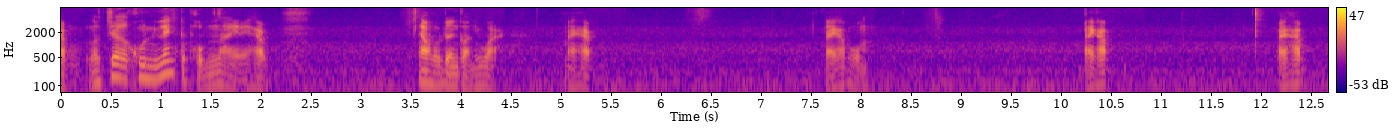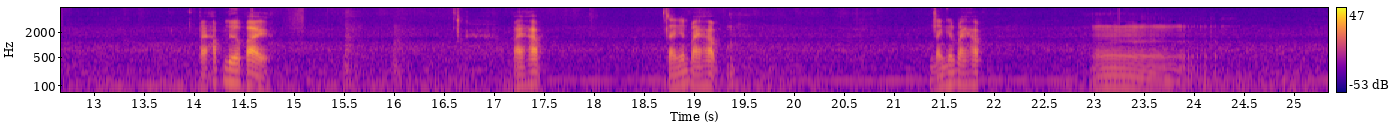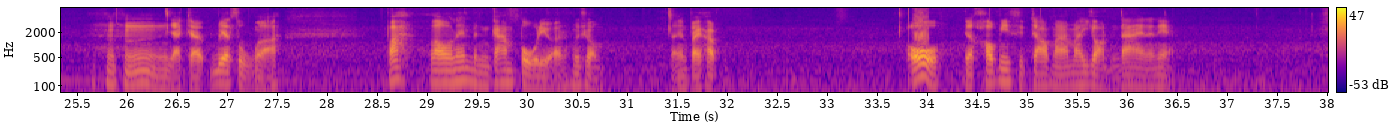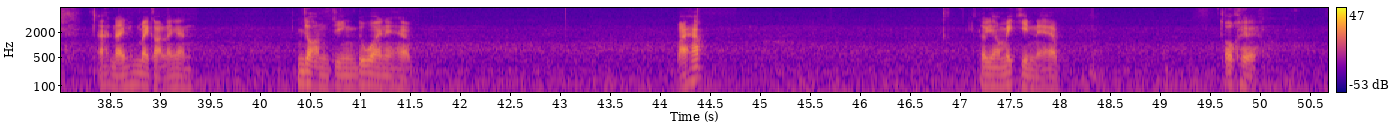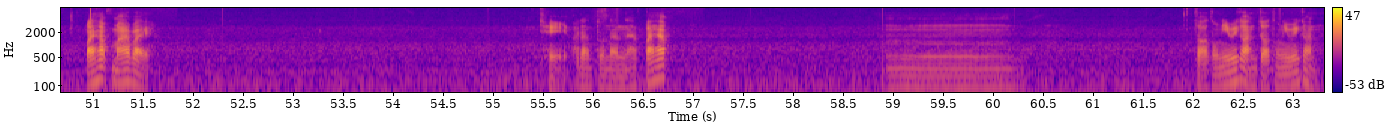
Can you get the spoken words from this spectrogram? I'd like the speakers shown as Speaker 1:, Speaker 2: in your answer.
Speaker 1: ครับเราเจอกับคุณเล่นกับผมหน่อยนะครับเอาเราเดินก่อนดีกว่ามาครับไปครับผม ไปครับ ไปครับ ไปครับเรือไป ไปครับดันขึ้นไปครับดันขึ้นไปครับ อืมอยากจะเบียดสูงเหรอ ปะเราเล่นเป็นกล้ามปูดีกว่าท่านผู้ชมดันขึ้นไปครับ โอ้ เดี๋ยวเขามีสิทธิ์จะเอามามาหย่อนได้นะเนี่ย อะดันขึ้นไปก่อนแล้วกัน หย่อนจริงด้วยนะครับ ไปครับ เรายังไม่กินนะครับ โอเค ไปครับมาไปโอเคเอาดันตัวนั้นนะครับไปครับ จอดตรงนี้ไว้ก่อน จอดตรงนี้ไว้ก่อน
